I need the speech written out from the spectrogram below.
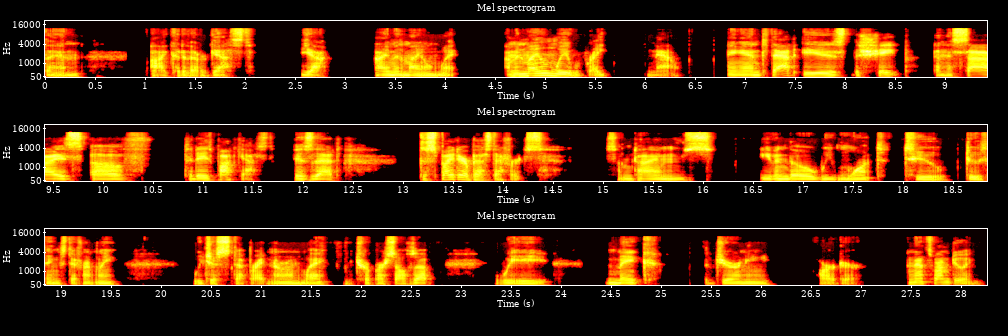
than I could have ever guessed. Yeah, I'm in my own way. I'm in my own way right now. And that is the shape and the size of today's podcast is that despite our best efforts, sometimes, even though we want to do things differently, we just step right in our own way. We trip ourselves up. We make the journey harder. And that's what I'm doing.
